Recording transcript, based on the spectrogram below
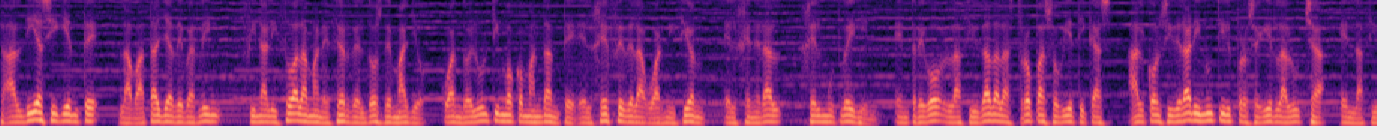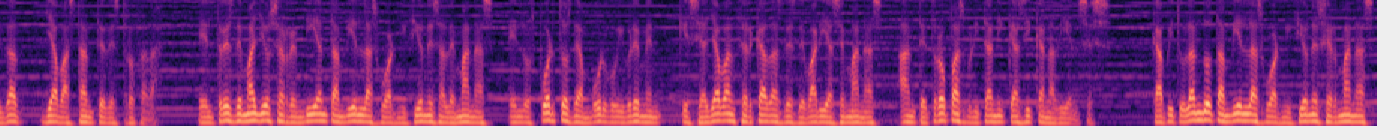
Al día siguiente, la batalla de Berlín finalizó al amanecer del 2 de mayo, cuando el último comandante, el jefe de la guarnición, el general Helmut Weilin, entregó la ciudad a las tropas soviéticas al considerar inútil proseguir la lucha en la ciudad ya bastante destrozada. El 3 de mayo se rendían también las guarniciones alemanas en los puertos de Hamburgo y Bremen, que se hallaban cercadas desde varias semanas ante tropas británicas y canadienses. Capitulando también las guarniciones germanas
